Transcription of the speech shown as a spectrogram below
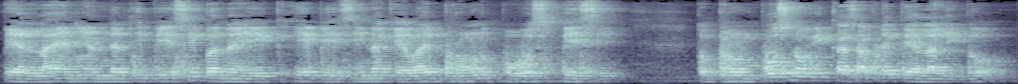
પહેલા એની અંદરથી પેશી બને, એક એ પેશીને કહેવાય ભ્રૂણપોષ પેશી. તો ભ્રૂણપોષનો વિકાસ આપણે પહેલાં લીધો,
